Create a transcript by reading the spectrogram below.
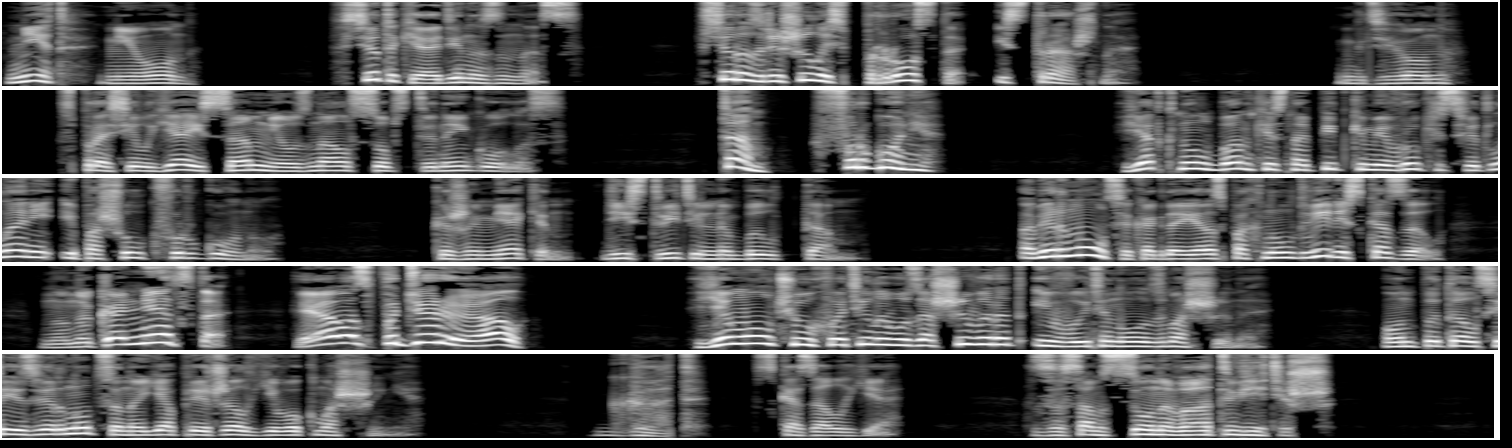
Нет, не он. Все-таки один из нас. Все разрешилось просто и страшно. «Где он?» — спросил я и сам не узнал собственный голос. «Там, в фургоне», я ткнул банки с напитками в руки Светлане и пошел к фургону. Кожемякин действительно был там. Обернулся, когда я распахнул дверь и сказал «Ну, наконец-то! Я вас потерял!» Я молча ухватил его за шиворот и вытянул из машины. Он пытался извернуться, но я прижал его к машине. «Гад!» — сказал я. «За Самсонова ответишь!»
